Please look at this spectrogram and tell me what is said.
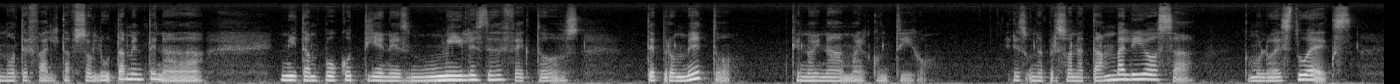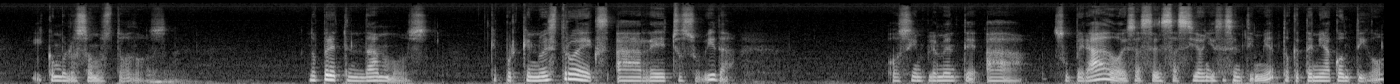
no te falta absolutamente nada, ni tampoco tienes miles de defectos, te prometo que no hay nada mal contigo. Eres una persona tan valiosa como lo es tu ex y como lo somos todos. No pretendamos que porque nuestro ex ha rehecho su vida o simplemente ha superado esa sensación y ese sentimiento que tenía contigo,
